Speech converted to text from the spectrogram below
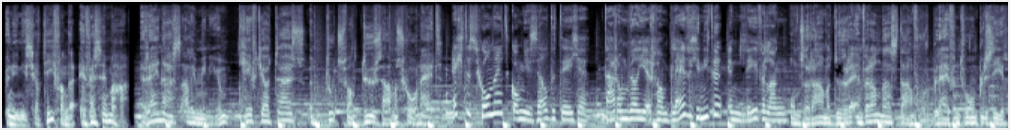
een initiatief van de FSMA. Reinaars Aluminium geeft jou thuis een toets van duurzame schoonheid. Echte schoonheid kom je zelden tegen. Daarom wil je ervan blijven genieten een leven lang. Onze ramen, deuren en veranda's staan voor blijvend woonplezier.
